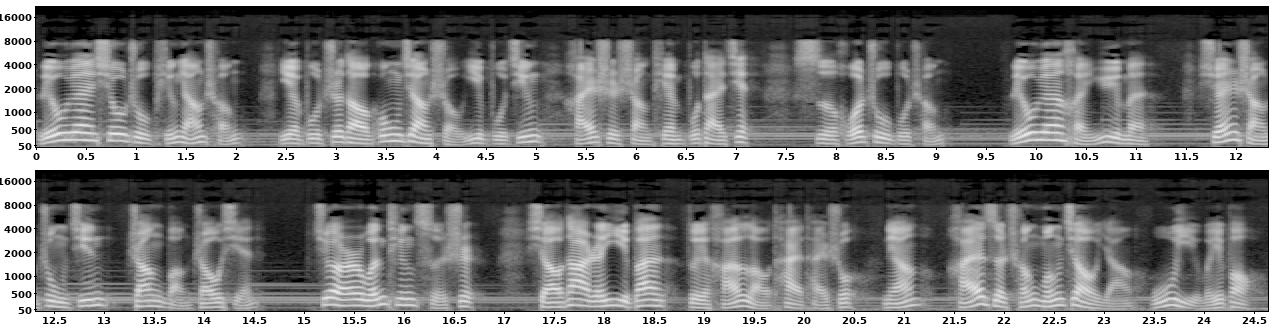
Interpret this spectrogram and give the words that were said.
刘渊修筑平阳城，也不知道工匠手艺不精，还是上天不待见，死活筑不成。刘渊很郁闷。悬赏重金，张榜招贤。娟儿闻听此事，小大人一般对韩老太太说：“娘，孩子承蒙教养，无以为报。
